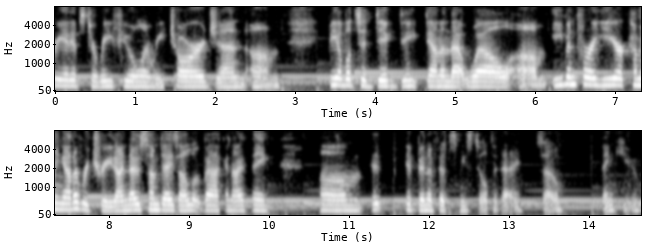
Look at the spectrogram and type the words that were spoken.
creatives to refuel and recharge and um, be able to dig deep down in that well, um, even for a year coming out of retreat. I know some days I look back and I think um, it it benefits me still today. So, thank you.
